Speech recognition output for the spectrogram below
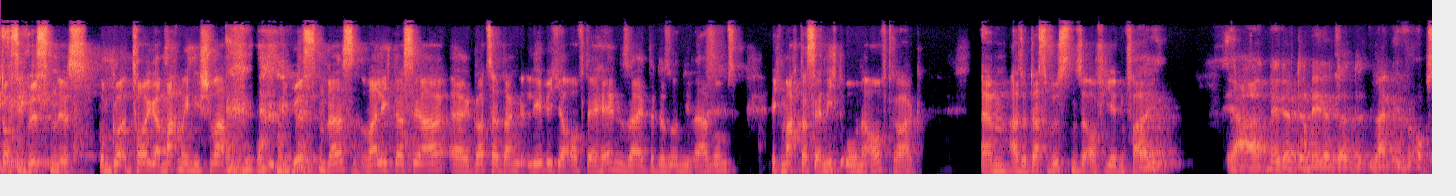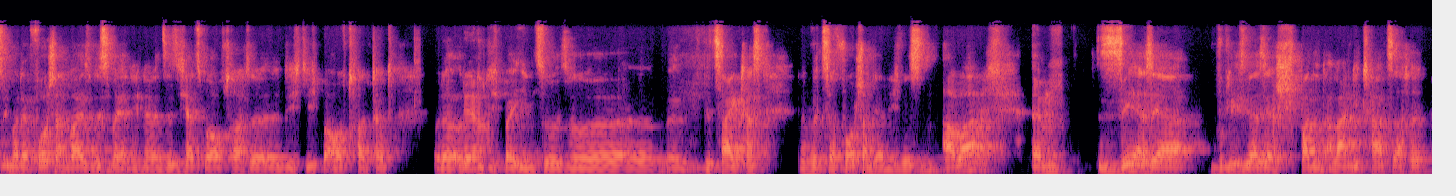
Doch, Sie wüssten es. Um Gott, Teuger, mach mich nicht schwach. Sie wüssten das, weil ich das ja, äh, Gott sei Dank lebe ich ja auf der hellen Seite des Universums. Ich mache das ja nicht ohne Auftrag. Ähm, also das wüssten Sie auf jeden Fall. Ja, nee, da, nee da, da, ich meine, ob es immer der Vorstand weiß, wissen wir ja nicht. Ne? Wenn es der Sicherheitsbeauftragte äh, dich, dich beauftragt hat oder, oder ja. du dich bei ihm zu, zu, äh, gezeigt hast, dann wird es der Vorstand ja nicht wissen. Aber ähm, sehr, sehr wirklich sehr, sehr spannend. Allein die Tatsache,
